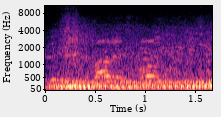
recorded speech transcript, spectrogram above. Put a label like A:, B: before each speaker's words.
A: This is about as close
